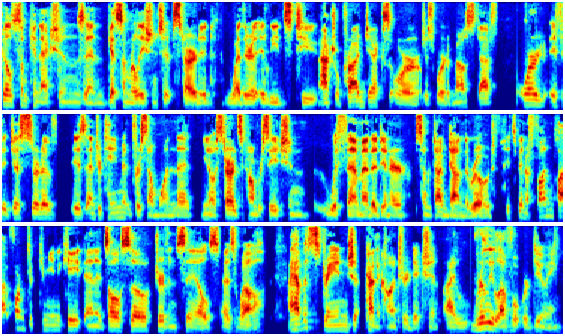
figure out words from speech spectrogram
build some connections and get some relationships started whether it leads to actual projects or just word of mouth stuff or if it just sort of is entertainment for someone that you know starts a conversation with them at a dinner sometime down the road. It's been a fun platform to communicate and it's also driven sales as well I have a strange kind of contradiction. I really love what we're doing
